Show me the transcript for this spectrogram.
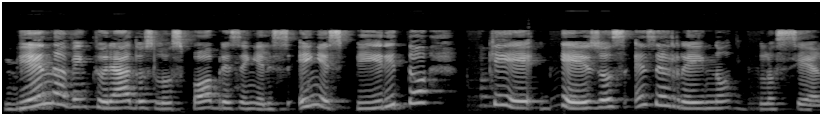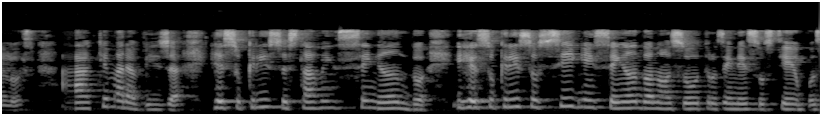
Bienaventurados los pobres en, el, en espíritu, porque de ellos es el reino de los cielos. Ah, que maravilha! Jesus Cristo estava ensinando e Jesus Cristo sigue ensinando a nós outros nesses tempos.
